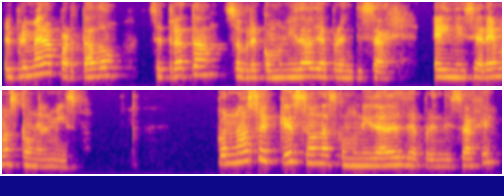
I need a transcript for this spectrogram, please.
El primer apartado se trata sobre comunidad de aprendizaje e iniciaremos con el mismo. ¿Conoce qué son las comunidades de aprendizaje?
